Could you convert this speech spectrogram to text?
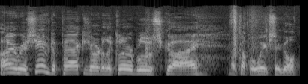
I received a package out of the clear blue sky a couple weeks ago,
